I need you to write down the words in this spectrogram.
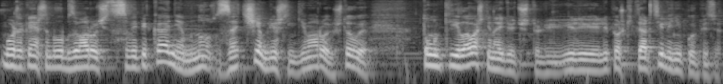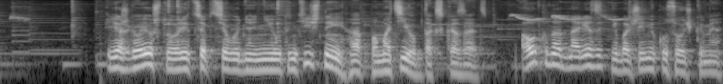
Можно, конечно, было бы заморочиться с выпеканием, но зачем лишний геморрой? Что вы, тонкие лаваш не найдете, что ли? Или лепешки тортили не купите? Я же говорил, что рецепт сегодня не аутентичный, а по мотивам, так сказать. А утку надо нарезать небольшими кусочками.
